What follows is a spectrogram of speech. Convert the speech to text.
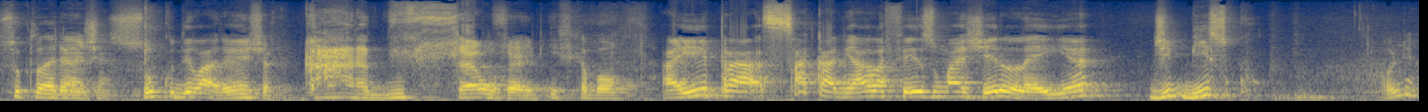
Suco de laranja. Suco de laranja. Cara do céu, velho. E fica bom. Aí, pra sacanear, ela fez uma geleia de bisco. Olha.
